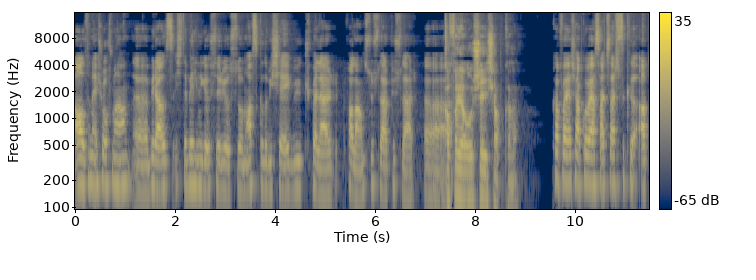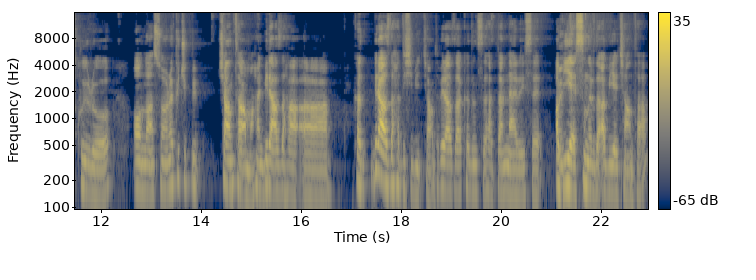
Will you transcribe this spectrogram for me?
altına eşofman e, biraz işte belini gösteriyorsun. Askılı bir şey, büyük küpeler falan, süsler püsler. e, Kafaya o şey şapka. kafaya şapka veya saçlar sıkı at kuyruğu. Ondan sonra küçük bir çanta ama hani biraz daha aa, kad- biraz daha dişi bir çanta. Biraz daha kadınsı hatta neredeyse abiye sınırda abiye çanta.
